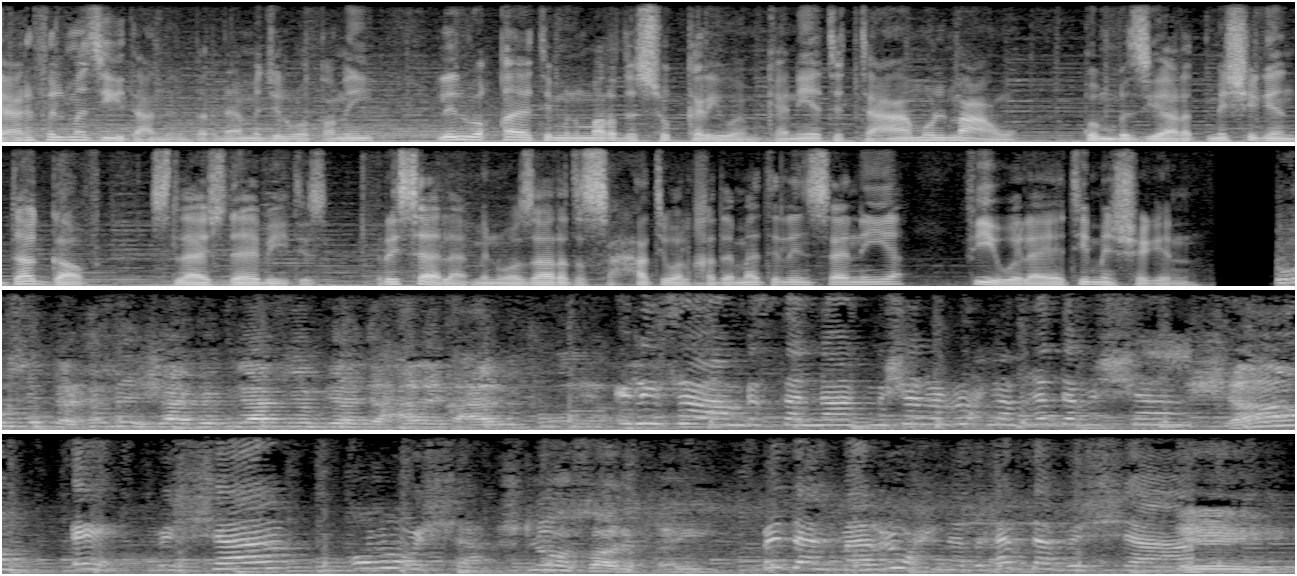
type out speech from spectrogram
اعرف المزيد عن البرنامج الوطني للوقاية من مرض السكري وإمكانية التعامل معه. قم بزيارة michigan.gov/diabetes رسالة من وزارة الصحة والخدمات الإنسانية في ولاية ميشيغان. شايفك حالك ساعة عم بستناك مشان نروح نتغدى بالشام. الشام إيه بالشام ومو بالشام. شلون صارت هي؟ بدل ما نروح نتغدى بالشام إيه.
